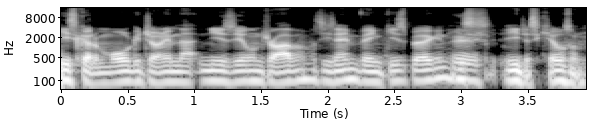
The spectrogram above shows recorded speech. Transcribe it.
he's got a mortgage on him. That New Zealand driver, what's his name? Van Gisbergen. Yeah. He just kills him.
